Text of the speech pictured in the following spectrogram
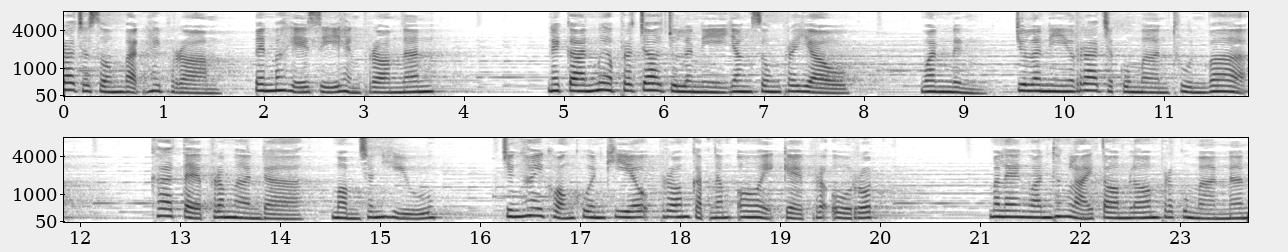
ราชสมบัติให้พราหมณ์ เป็นมเหสีแห่งพรามนั้น ในการเมื่อพระเจ้าจุลนียังทรงพระเยาว์วันหนึ่ง จุลนีราชกุมารทูลว่า ข้าแต่พระมารดาหม่อมฉันหิว จึงให้ของควรเคี้ยวพร้อมกับน้ำอ้อยแก่พระโอรสมแมลงวันทั้งหลายตอมล้อมพระกุมารนนั้น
